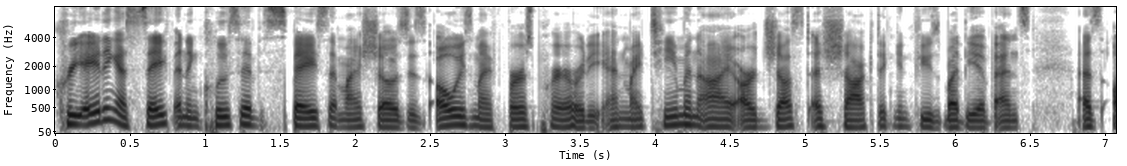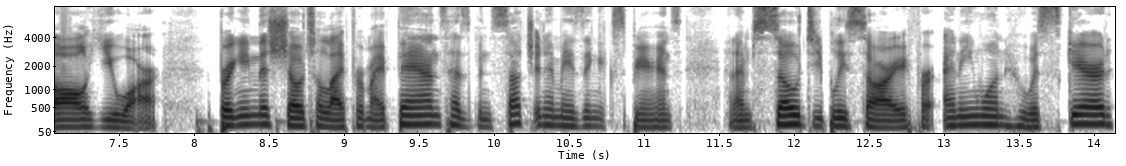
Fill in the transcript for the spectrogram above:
creating a safe and inclusive space at my shows is always my first priority, and my team and I are just as shocked and confused by the events as all you are. Bringing this show to life for my fans has been such an amazing experience, and I'm so deeply sorry for anyone who was scared,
